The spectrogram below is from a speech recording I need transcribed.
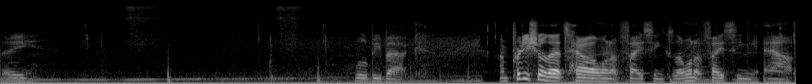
See? We'll be back. I'm pretty sure that's how I want it facing because I want it facing out.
